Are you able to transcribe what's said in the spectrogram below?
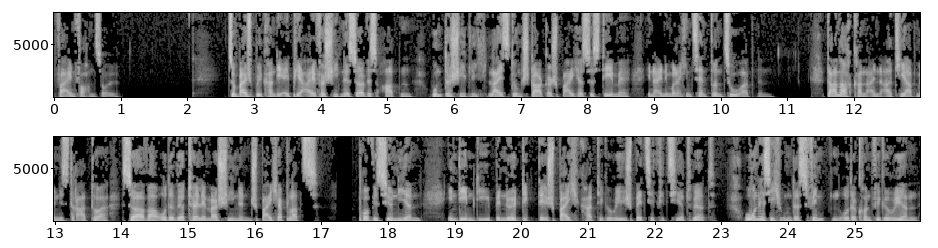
vereinfachen soll. Zum Beispiel kann die API verschiedene Servicearten unterschiedlich leistungsstarker Speichersysteme in einem Rechenzentrum zuordnen. Danach kann ein IT-Administrator Server oder virtuelle Maschinen Speicherplatz provisionieren, indem die benötigte Speicherkategorie spezifiziert wird, ohne sich um das Finden oder Konfigurieren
